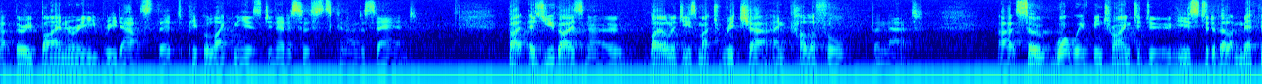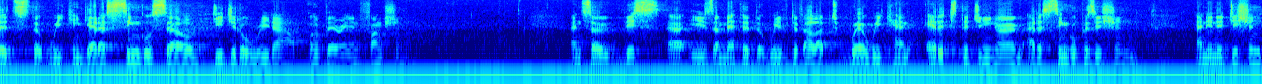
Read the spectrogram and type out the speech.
uh, very binary readouts that people like me as geneticists can understand. But as you guys know, biology is much richer and colorful than that. Uh, so what we've been trying to do is to develop methods that we can get a single cell digital readout of variant function. And so this uh, is a method that we've developed where we can edit the genome at a single position And in addition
